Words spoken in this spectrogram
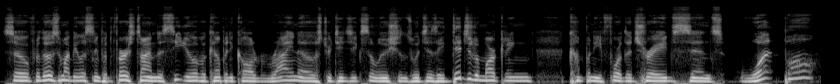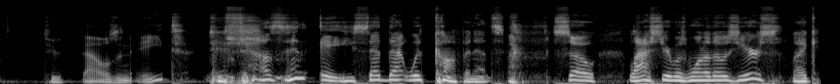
so, for those who might be listening for the first time, the CEO of a company called Rhino Strategic Solutions, which is a digital marketing company for the trade since what, Paul? 2008? 2008. He said that with confidence. so last year was one of those years. Like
